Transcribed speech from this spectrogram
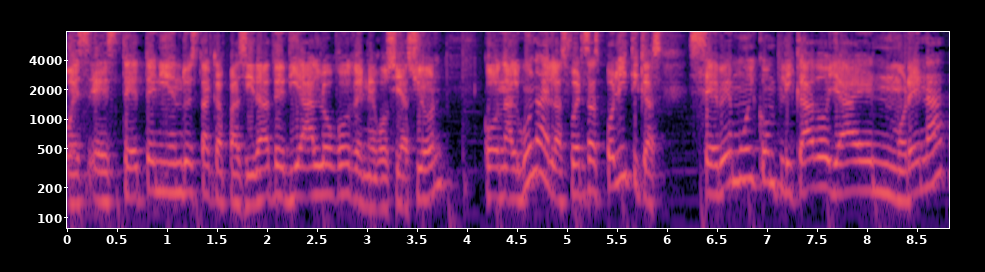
pues esté teniendo esta capacidad de diálogo, de negociación con alguna de las fuerzas políticas. Se ve muy complicado ya en Morena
